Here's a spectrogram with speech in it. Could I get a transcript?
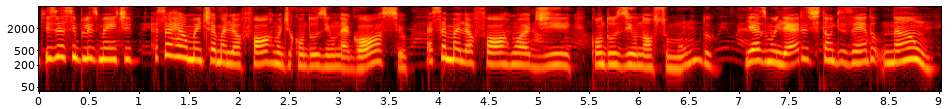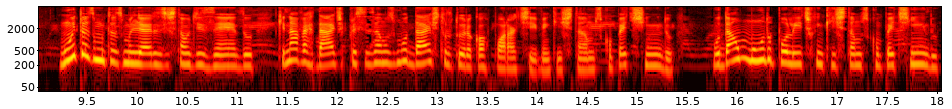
dizer simplesmente, essa é realmente a melhor forma de conduzir um negócio? Essa é a melhor forma de conduzir o nosso mundo? E as mulheres estão dizendo, não. Muitas, muitas mulheres estão dizendo que, na verdade, precisamos mudar a estrutura corporativa em que estamos competindo, mudar o mundo político em que estamos competindo,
